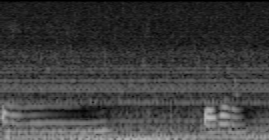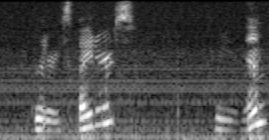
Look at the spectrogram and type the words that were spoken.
And the little glittery spiders, three of them.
